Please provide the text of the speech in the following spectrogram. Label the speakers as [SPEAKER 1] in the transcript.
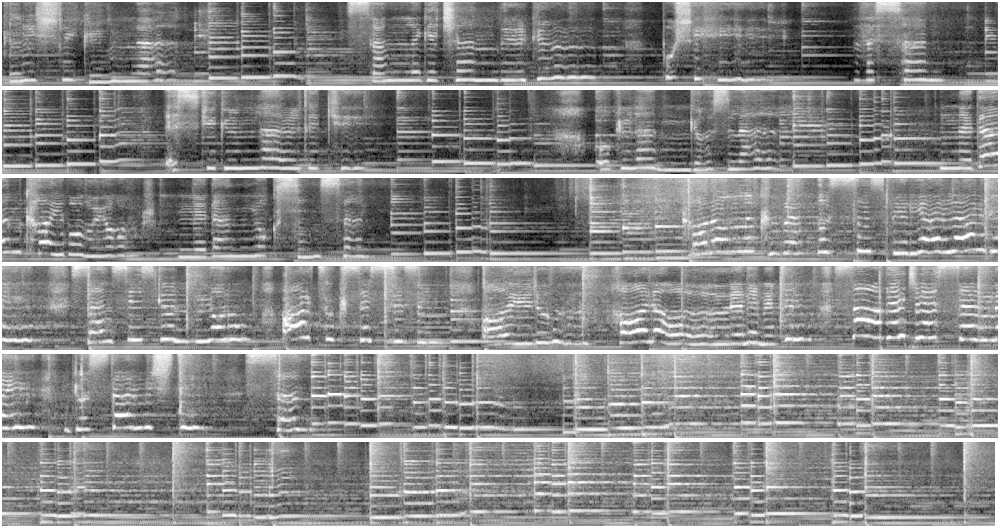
[SPEAKER 1] Güneşli günler. Senle geçen bir gün Bu şehir ve sen. Eski günlerdeki O gülen gözler. Neden kayboluyor Neden yoksun sen? Sensiz gülmüyorum artık sessizim. Ayrılığı hala öğrenemedim. Sadece sevmeyi göstermiştin sen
